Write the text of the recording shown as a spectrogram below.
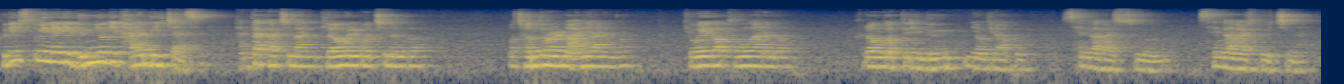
그리스도인에게 능력이 다른 데 있지 않습니다. 안타깝지만 병을 고치는 것, 뭐 전도를 많이 하는 것, 교회가 부흥하는 것, 그런 것들이 능력이라고 생각할 수는, 생각할 수도 있지만,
